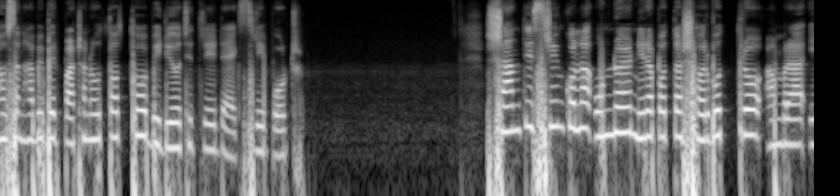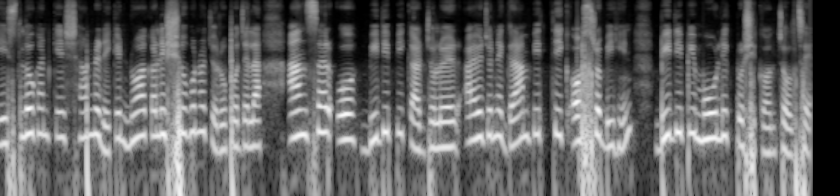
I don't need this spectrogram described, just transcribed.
আহসান হাবিবের পাঠানো তথ্য, ভিডিও, চিত্রে ডেস্ক রিপোর্ট। শান্তি শৃঙ্খলা, উন্নয়ন, নিরাপত্তা সর্বত্র আমরা এই স্লোগানকে সামনে রেখে নোয়াখালী সুবর্ণচর উপজেলা আনসার ও বিডিপি কার্যালয়ের আয়োজনে গ্রামভিত্তিক অস্ত্রবিহীন বিডিপি মৌলিক প্রশিক্ষণ চলছে।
